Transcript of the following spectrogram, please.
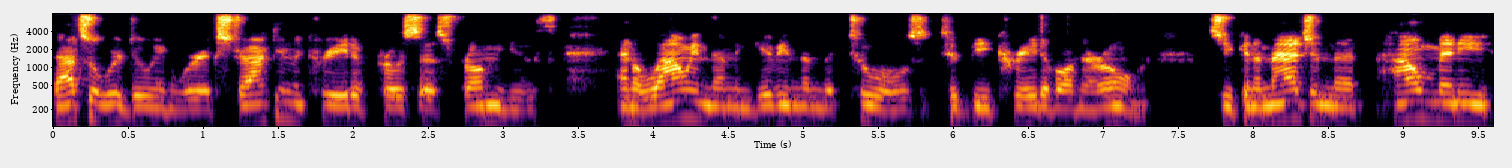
that's what we're doing. We're extracting the creative process from youth and allowing them and giving them the tools to be creative on their own. So you can imagine that how many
